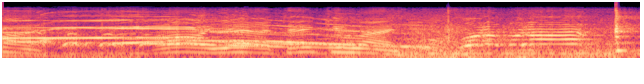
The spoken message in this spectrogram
man. Oh, yeah, thank you, man.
